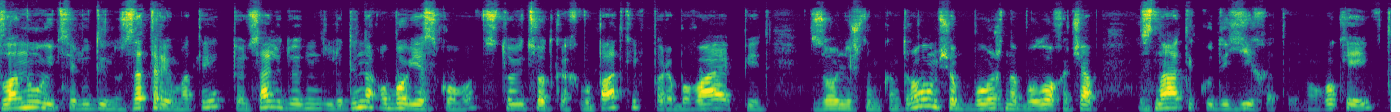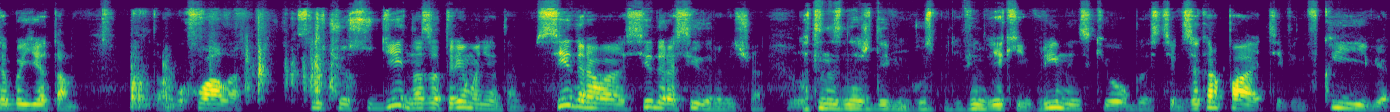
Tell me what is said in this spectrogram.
планується людину затримати, то ця людина, обов'язково в 100% випадків перебуває під зовнішнім контролем, щоб можна було хоча б знати, куди їхати. Ну окей, в тебе є там, там ухвала слідчого судді на затримання там Сідорова, Сідора Сідоровича. А ти не знаєш, де він, господі. Він в якій? В Рівненській області, в Закарпатті, він в Києві.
